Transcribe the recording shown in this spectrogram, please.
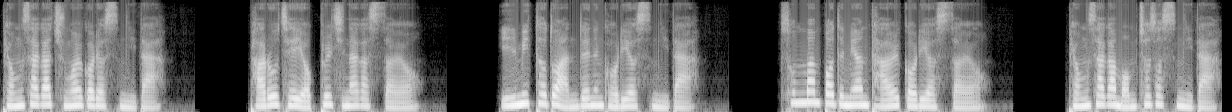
병사가 중얼거렸습니다. 바로 제 옆을 지나갔어요. 1미터도 안 되는 거리였습니다. 손만 뻗으면 닿을 거리였어요. 병사가 멈춰섰습니다.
